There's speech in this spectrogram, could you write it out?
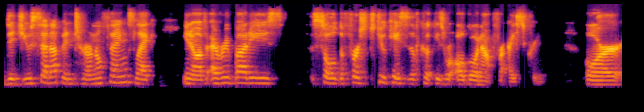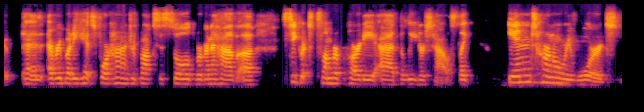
did you set up internal things like you know, if everybody's sold the first two cases of cookies, we're all going out for ice cream. Or as everybody hits 400 boxes sold, we're going to have a secret slumber party at the leader's house. Like internal rewards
